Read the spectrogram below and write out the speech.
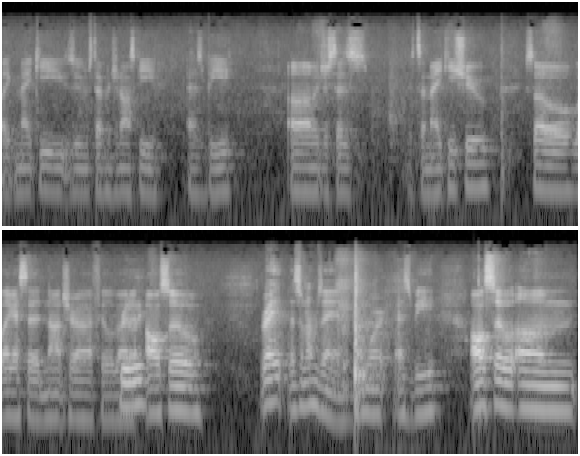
like Nike Zoom Stefan Janoski SB. Um, it just says it's a Nike shoe. So like I said, not sure how I feel about Really? it. Also, right? That's what I'm saying. No more SB. Also, um,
